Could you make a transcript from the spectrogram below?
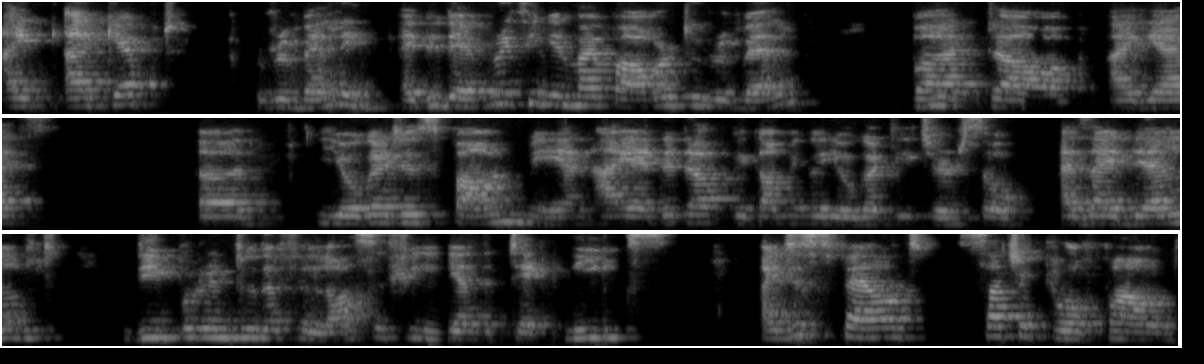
I, I kept rebelling. I did everything in my power to rebel. But uh, I guess uh, yoga just found me and I ended up becoming a yoga teacher. So as I delved deeper into the philosophy and the techniques, I just felt such a profound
